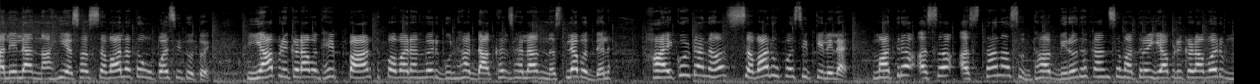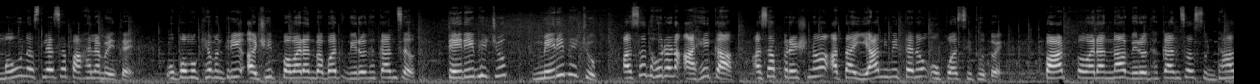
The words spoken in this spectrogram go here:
आलेला नाही असा सवाल आता उपस्थित होतोय. या प्रकरणामध्ये पार्थ पवारांवर गुन्हा दाखल झाला नसल्याबद्दल हायकोर्टानं सवाल उपस्थित केलेला आहे. मात्र असं असताना सुद्धा विरोधकांचं मात्र या प्रकरणावर मौन असल्याचं पाहायला मिळतंय. उपमुख्यमंत्री अजित पवारांबाबत विरोधकांचं तेरी भी चूप मेरी भी चूप असं धोरण आहे का? असा प्रश्न आता या निमित्तानं उपस्थित होतोय. पार्थ पवारांना विरोधकांचा सुद्धा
